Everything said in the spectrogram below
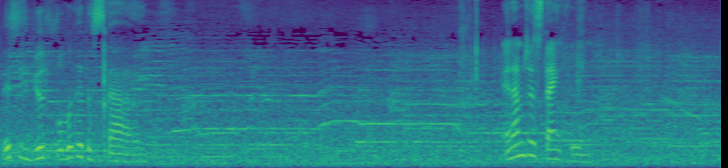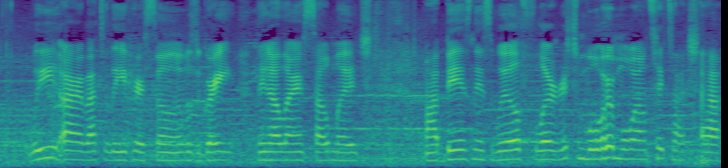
this is beautiful. Look at the sky. And I'm just thankful. We are about to leave here soon. It was a great thing. I learned so much. My business will flourish more and more on TikTok Shop.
